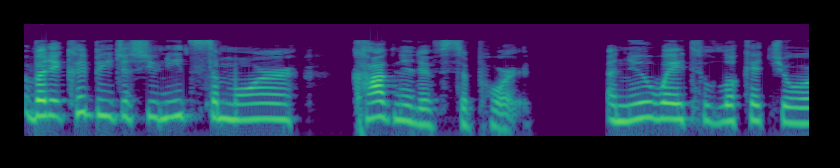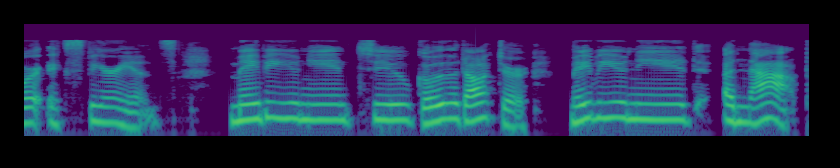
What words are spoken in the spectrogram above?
but it could be just you need some more cognitive support, a new way to look at your experience. Maybe you need to go to the doctor. Maybe you need a nap.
